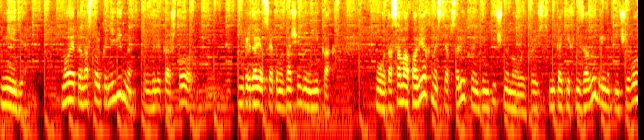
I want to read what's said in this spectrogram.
меди. Но это настолько не видно издалека, что не придается этому значению никак. Вот, а сама поверхность абсолютно идентична новой, то есть никаких ни зазубринок, ничего,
